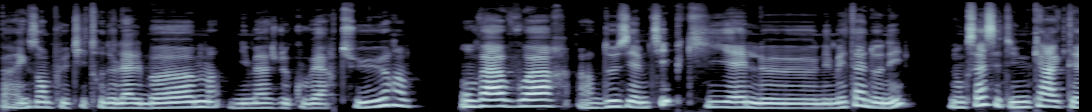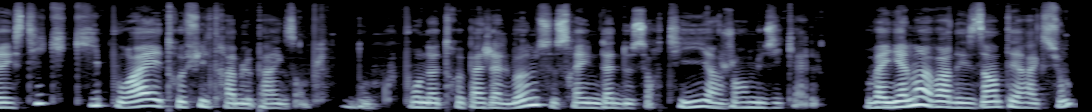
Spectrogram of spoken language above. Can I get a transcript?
par exemple le titre de l'album, l'image de couverture. On va avoir un deuxième type qui est les métadonnées, donc ça, c'est une caractéristique qui pourra être filtrable, par exemple. Donc pour notre page album, ce serait une date de sortie, un genre musical. On va également avoir des interactions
